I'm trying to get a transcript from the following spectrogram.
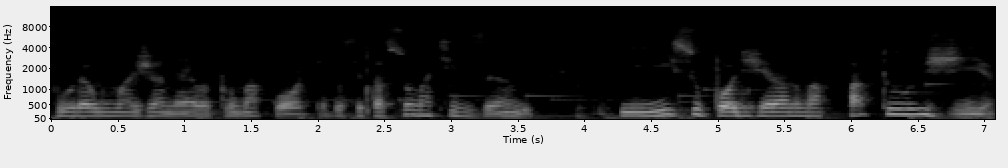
por uma janela, por uma porta. Você está somatizando e isso pode gerar uma patologia.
